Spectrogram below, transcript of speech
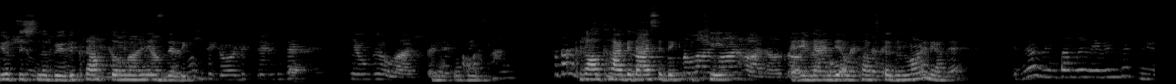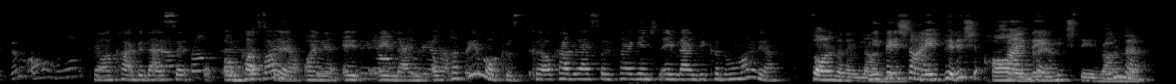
Yurt dışında büyüdü. Geliyorlar oyununu izledik. İşte gördüklerinde şey oluyorlar. Hani, Yok, o değil. "Aa, sen ne kadar Kral var hala zaten, evlendiği 15 avukat kadın var ya. geçse bile. E, Biraz insanların evinde büyüdüm ama bunu Kral kaybederse hayattan, o- avukat var ya benim ev, evlendi. Avukat değil mi o kız? Kral kaybederse Zafer Genç'in evlendiği kadın var ya. Sonradan evlendi. Nilperi Şahin. Nilperi Ş- Hayır Şahinkaya. değil hiç değil Değil bence. mi?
